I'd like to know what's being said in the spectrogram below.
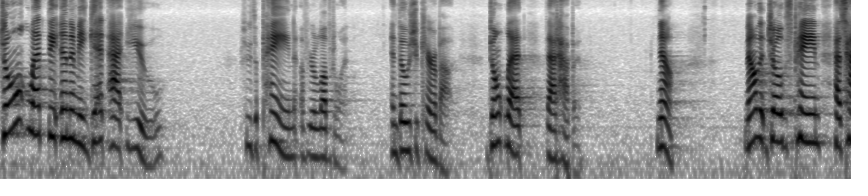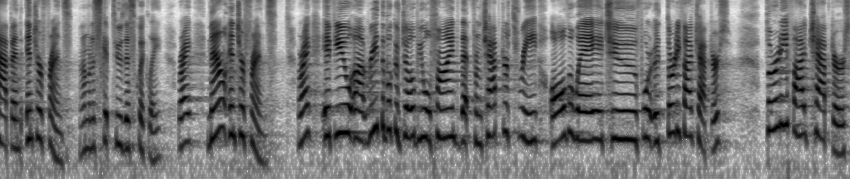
Don't let the enemy get at you through the pain of your loved one and those you care about. Don't let that happen. Now, now that Job's pain has happened, enter friends. And I'm going to skip through this quickly, right? Now enter friends. All right? If you uh, read the book of Job, you will find that from chapter 3 all the way to 35 chapters, 35 chapters,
